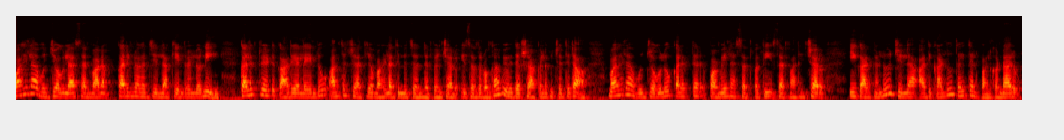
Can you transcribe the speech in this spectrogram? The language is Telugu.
మహిళా ఉద్యోగుల సన్మానం కరీంనగర్ జిల్లా కేంద్రంలోని కలెక్టరేట్ కార్యాలయంలో అంతర్జాతీయ మహిళా దినోత్సవం నిర్వహించారు. ఈ సందర్భంగా వివిధ శాఖలకు చెందిన మహిళా ఉద్యోగులు కలెక్టర్ పమేలా సత్పతి సన్మానించారు. ఈ కార్యక్రమంలో జిల్లా అధికారులు తదితరులు పాల్గొన్నారు.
